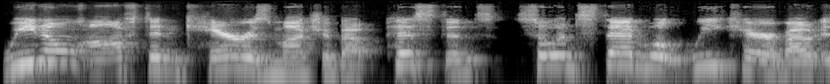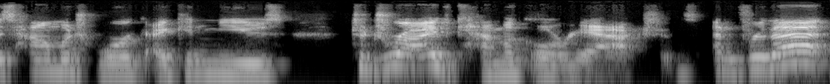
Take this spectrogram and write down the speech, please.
We don't often care as much about pistons, so instead what we care about is how much work I can use to drive chemical reactions. And for that,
